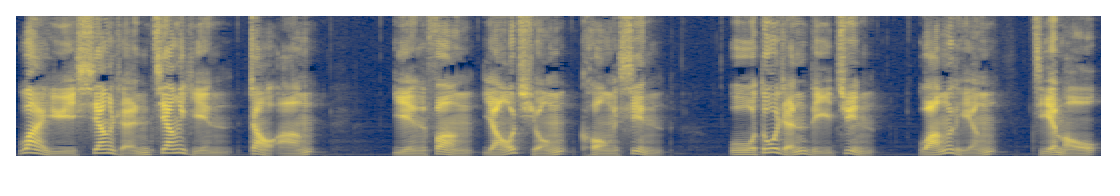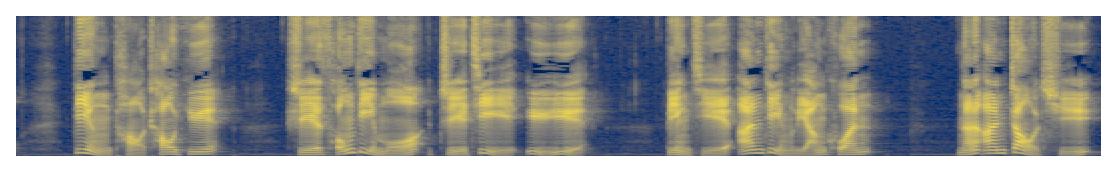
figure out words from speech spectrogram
外与乡人江隐、赵昂、尹凤、姚琼、孔信、武都人李俊、王陵结谋，定讨超曰：“使从弟魔止祭御月，并结安定梁宽。”南安赵渠、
